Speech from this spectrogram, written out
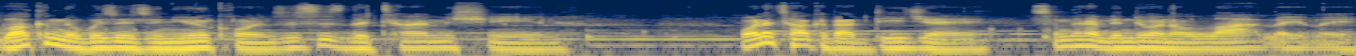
Welcome to Wizards and Unicorns. This is the time machine. I want to talk about DJing, something I've been doing a lot lately.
